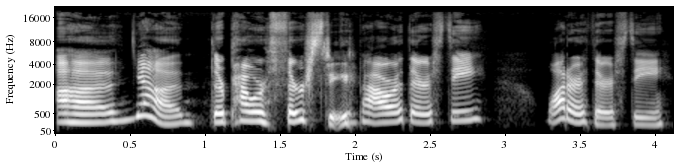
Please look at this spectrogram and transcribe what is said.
Uh yeah, they're power thirsty. Power thirsty, water thirsty,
